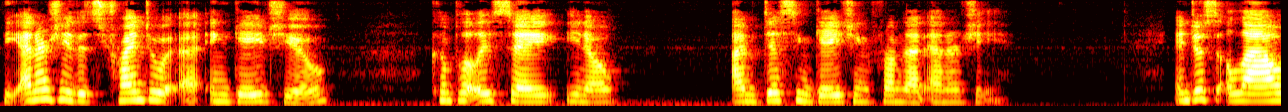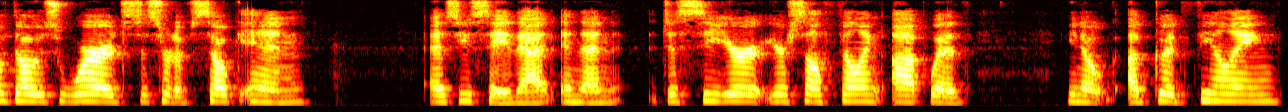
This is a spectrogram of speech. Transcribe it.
the energy that's trying to uh, engage you, completely say, you know, I'm disengaging from that energy. And just allow those words to sort of soak in as you say that and then just see your yourself filling up with you know a good feeling.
